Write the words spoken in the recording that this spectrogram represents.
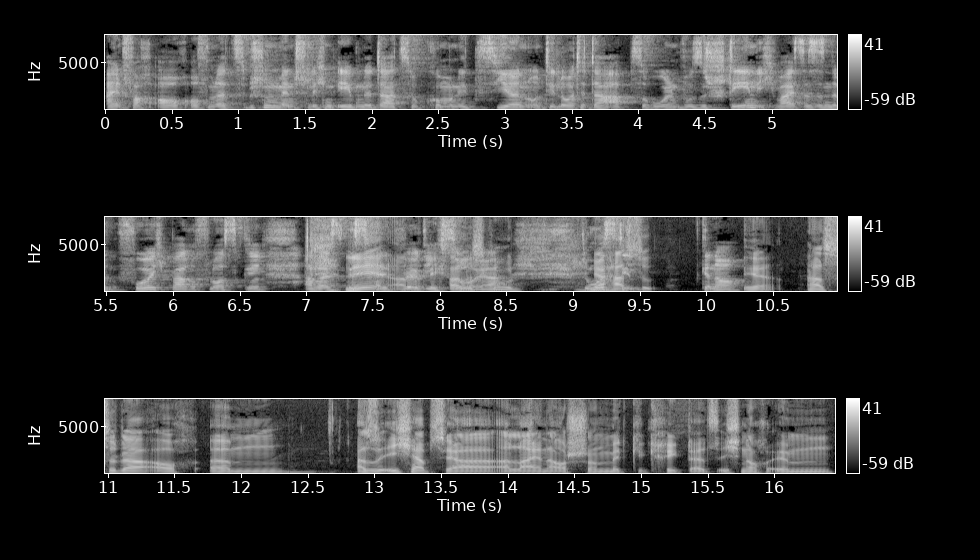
einfach auch auf einer zwischenmenschlichen Ebene da zu kommunizieren und die Leute da abzuholen, wo sie stehen. Ich weiß, das ist eine furchtbare Floskel, aber es nee, ist halt wirklich so. Alles ja. gut. Du musst ja, hast die, du, genau. Ja, hast du da auch, ähm, also ich habe es ja alleine auch schon mitgekriegt, als ich noch im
